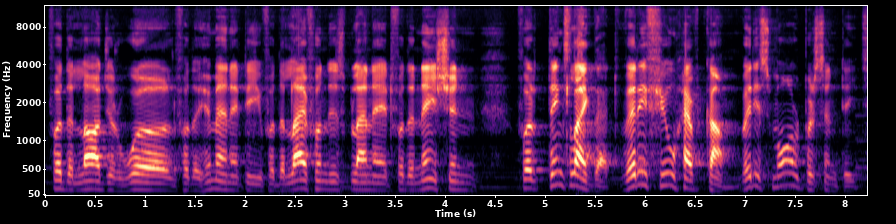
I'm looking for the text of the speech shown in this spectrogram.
for the larger world, for the humanity, for the life on this planet, for the nation, for things like that. Very few have come, very small percentage.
